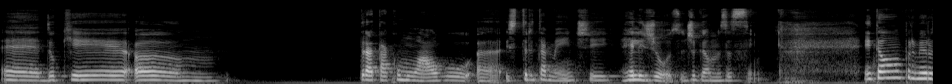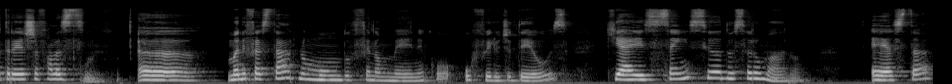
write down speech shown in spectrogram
É, do que um, tratar como algo uh, estritamente religioso, digamos assim. Então, o primeiro trecho fala assim: uh, manifestar no mundo fenomênico o Filho de Deus, que é a essência do ser humano. Esta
